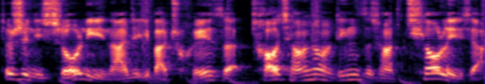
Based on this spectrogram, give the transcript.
就是你手里拿着一把锤子，朝墙上的钉子上敲了一下，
